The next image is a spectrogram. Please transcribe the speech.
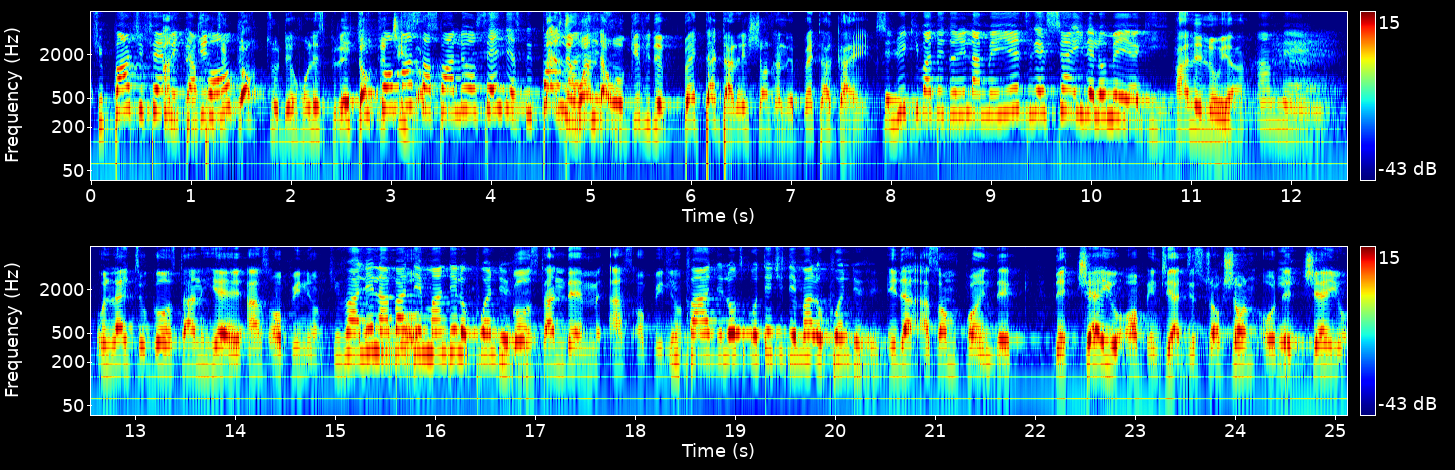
Tu pars, tu fermes and ta begin to porte talk to the Holy et Spirit. tu Talk to commences à Jesus. parler au Saint-Esprit. That's Parle the à one that will give you the better direction and a better guide. C'est lui qui va te donner la meilleure direction, il est le meilleur guide. Hallelujah. Amen. Would like to go stand here, ask opinion. Tu vas aller là-bas demander le point de vue. Go stand there, ask Tu opinion. pars de l'autre côté, tu demandes le point de vue. Either at some point they they cheer you up into your destruction or they cheer you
